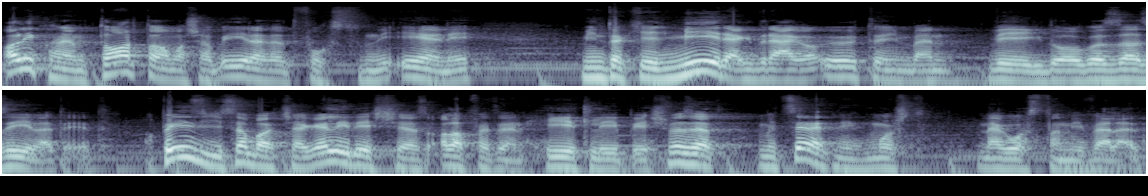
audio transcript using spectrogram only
alig hanem tartalmasabb életet fogsz tudni élni, mint aki egy méregdrága öltönyben végig dolgozza az életét. A pénzügyi szabadság eléréséhez alapvetően 7 lépés vezet, amit szeretnék most megosztani veled.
